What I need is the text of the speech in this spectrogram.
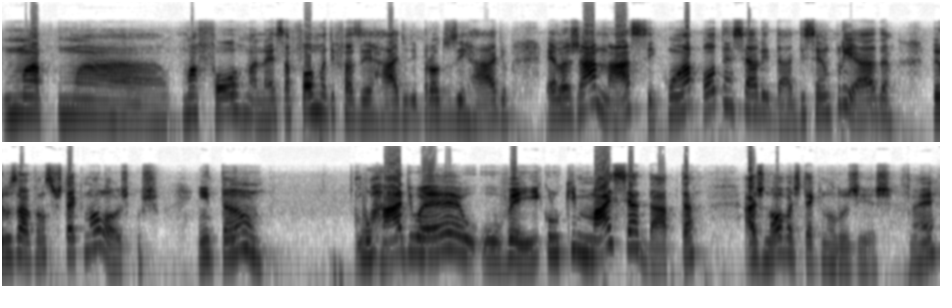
uma, uma, uma forma, né, essa forma de fazer rádio, de produzir rádio, ela já nasce com a potencialidade de ser ampliada pelos avanços tecnológicos. Então, o rádio é o, o veículo que mais se adapta às novas tecnologias, né?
